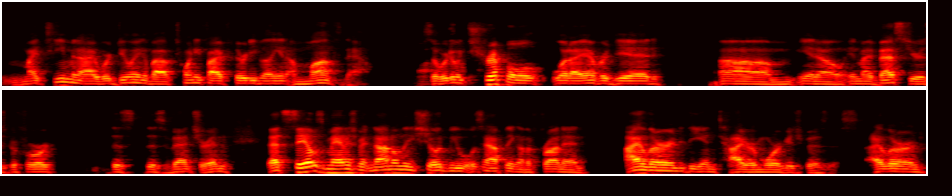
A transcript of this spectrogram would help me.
my team and I were doing about 25, 30 million a month now. Wow. So we're doing triple what I ever did, um, you know, in my best years before this, this venture. And that sales management not only showed me what was happening on the front end, I learned the entire mortgage business. I learned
